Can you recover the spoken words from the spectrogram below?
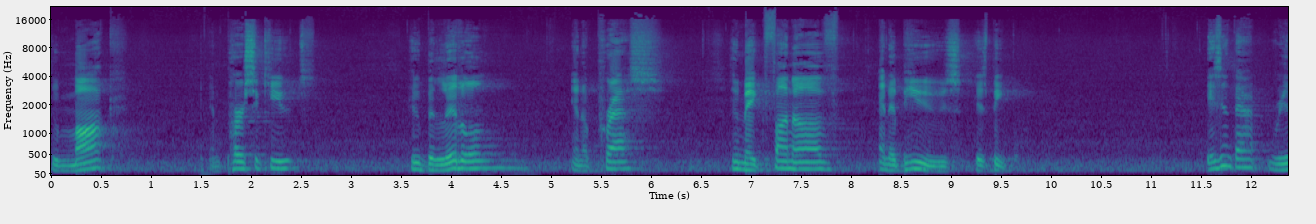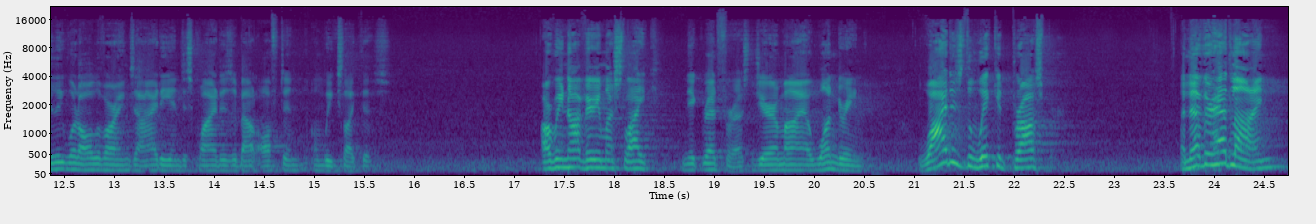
who mock and persecute, who belittle and oppress, who make fun of and abuse his people. Isn't that really what all of our anxiety and disquiet is about often on weeks like this? Are we not very much like Nick read for us, Jeremiah, wondering, why does the wicked prosper? Another headline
